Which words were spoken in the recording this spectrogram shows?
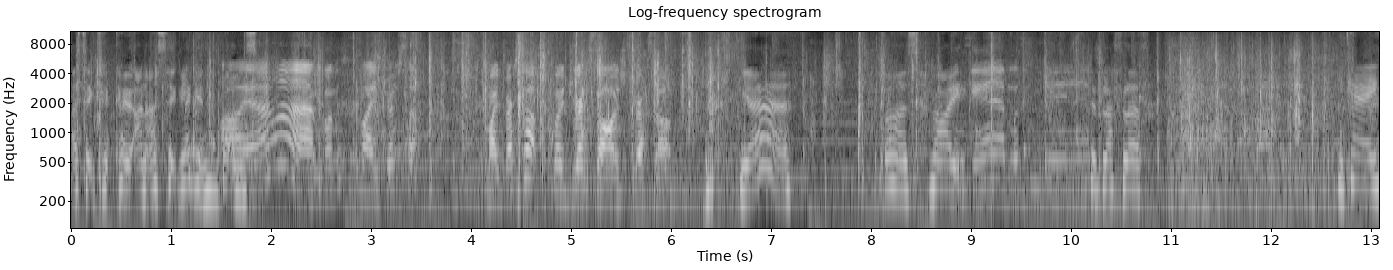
Aztec coat and Aztec legging I am. God, this is my dress up. My dress up, my dressage dress up. Yeah. It was. Right. Good, looking good. Live, laugh, love. Okay.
